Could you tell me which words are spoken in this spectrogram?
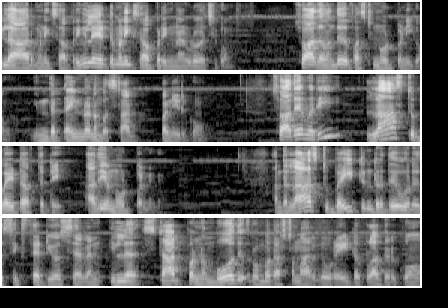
இல்லை ஆறு மணிக்கு சாப்பிட்றீங்க இல்லை எட்டு மணிக்கு சாப்பிட்றீங்கன்னா கூட வச்சுக்கோங்க. ஸோ அதை வந்து ஃபஸ்ட்டு நோட் பண்ணிக்கோங்க. இந்த டைமில் நம்ம ஸ்டார்ட் பண்ணியிருக்கோம் ஸோ அதே மாதிரி last bite of the day அதையும் நோட் பண்ணுங்கள் அந்த லாஸ்ட் பைட்டுன்றது ஒரு சிக்ஸ் தேர்ட்டியோ செவன் இல்லை ஸ்டார்ட் பண்ணும்போது ரொம்ப கஷ்டமாக இருக்குது ஒரு எயிட் ஓ கிளாக் இருக்கும்.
